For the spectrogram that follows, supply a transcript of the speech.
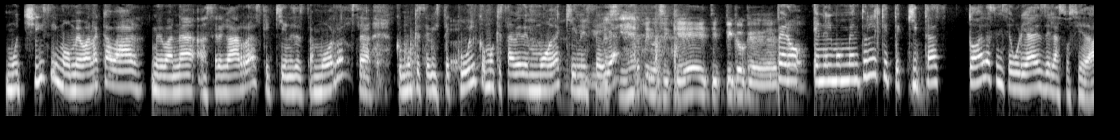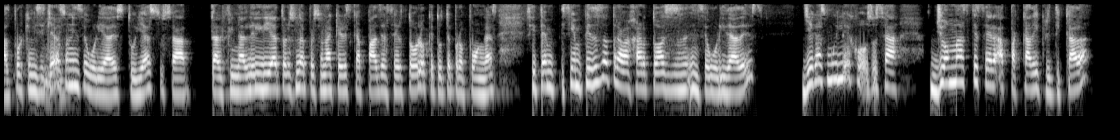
muchísimo, me van a acabar, me van a hacer garras, que quién es esta morra, o sea, cómo que se viste cool, cómo que sabe de moda, quién es ella. Es cierto, y no sé qué, típico que... Pero en el momento en el que te quitas todas las inseguridades de la sociedad, porque ni siquiera son inseguridades tuyas, o sea, al final del día tú eres una persona que eres capaz de hacer todo lo que tú te propongas, si, te, si empiezas a trabajar todas esas inseguridades, llegas muy lejos, o sea, yo más que ser atacada y criticada,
